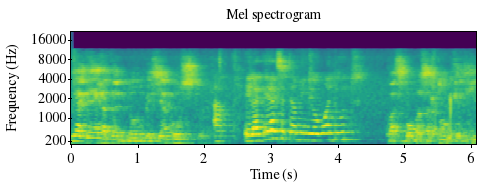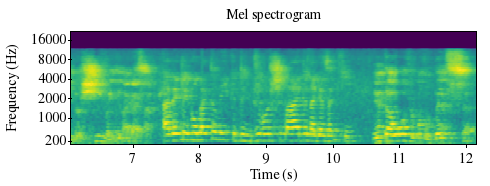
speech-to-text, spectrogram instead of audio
E a guerra terminou no mês de agosto, Ah. Et la guerre s'est terminée au mois d'août com as bombas atômicas de Hiroshima e de Nagasaki. avec les bombes atomiques de- d'Hiroshima et de Nagasaki. Então houve uma mudança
